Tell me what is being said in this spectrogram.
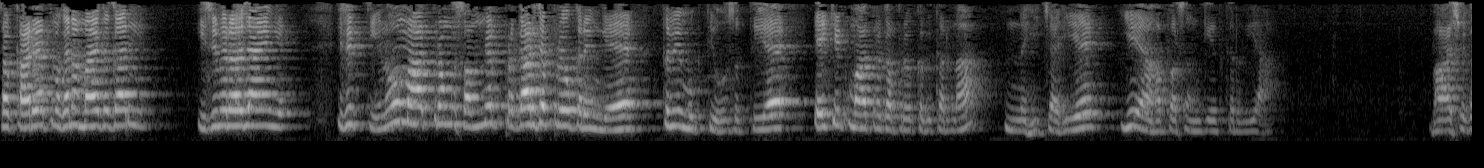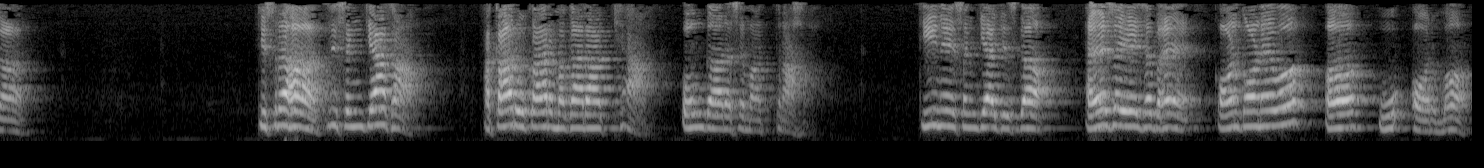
सब कार्यात्मक है ना, माया का कार्य? इसी में रह जाएँगे। इसे तीनों मात्रों को सम्यक प्रकार से प्रयोग करेंगे, तभी मुक्ति हो सकती है। एक एक मात्र का प्रयोग कभी करना नहीं चाहिए। ये यहाँ पर संकेत कर दिया। भाष्यकार। तीसरा त्रिसंख्या था। अकार उकार मकाराख्या, ओंकार से मात्रा। तीन संख्या जिसका ऐसा ये सब है कौन कौन है वो? अ, उ और म।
